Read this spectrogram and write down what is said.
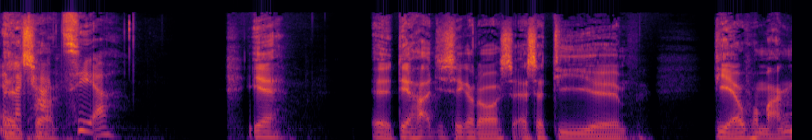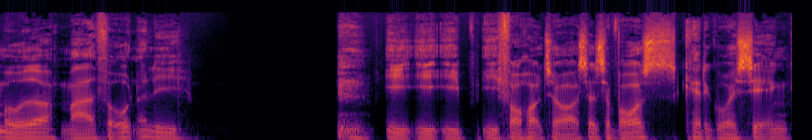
Eller altså, karakterer. Ja, øh, det har de sikkert også. Altså, de, øh, de er jo på mange måder meget forunderlige i, i, i, i forhold til os. Altså, vores kategorisering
